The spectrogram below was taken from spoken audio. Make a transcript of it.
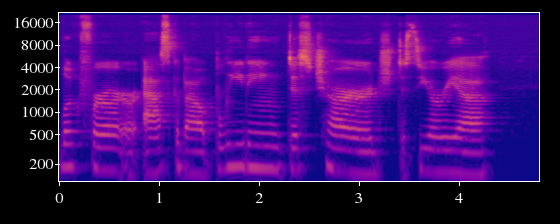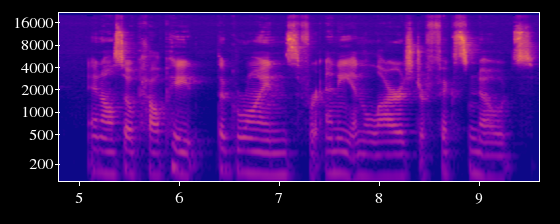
Look for or ask about bleeding, discharge, dysuria, and also palpate the groins for any enlarged or fixed nodes.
